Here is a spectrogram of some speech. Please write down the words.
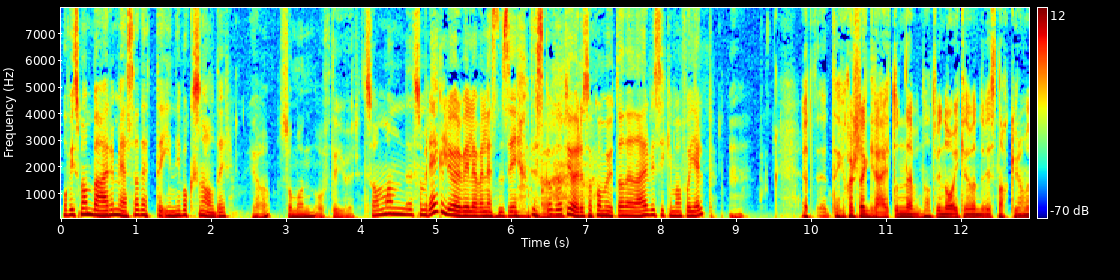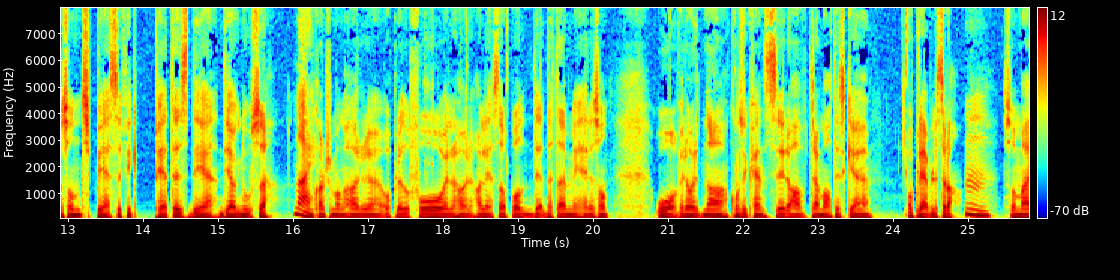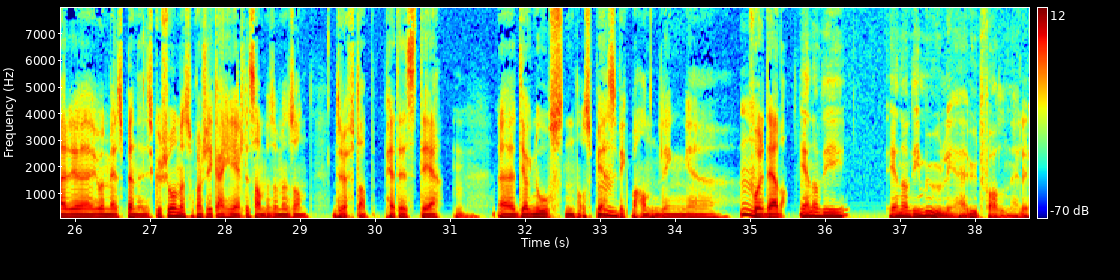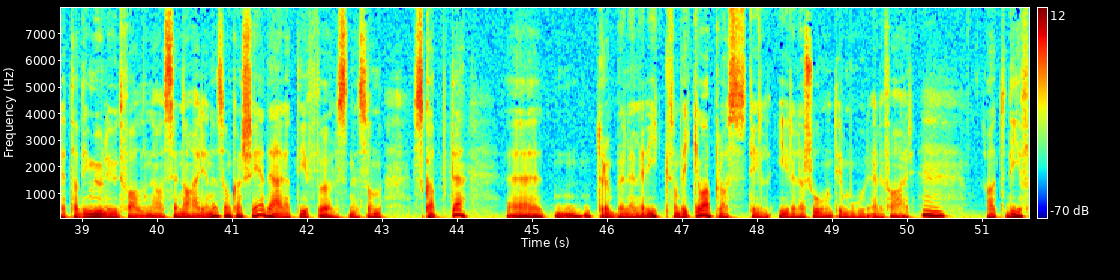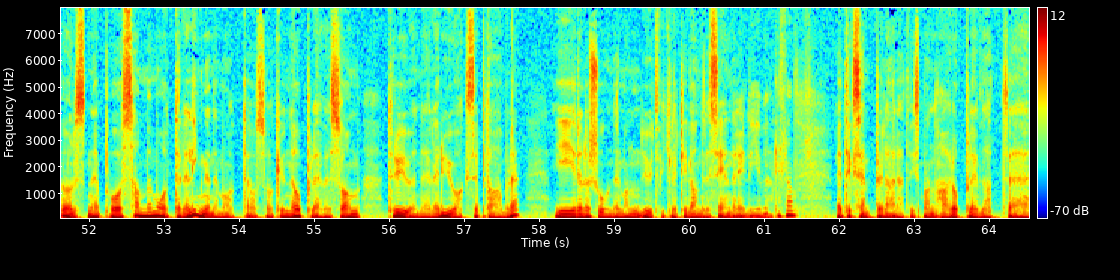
Og hvis man bærer med seg dette inn i voksen alder, ja, som man ofte gjør. som man som regel gjør, vil jeg vel nesten si Det skal godt gjøres å komme ut av det der, hvis ikke man får hjelp. Jeg jeg tenker kanskje det er greit å nevne at vi nå ikke nødvendigvis snakker om en sånn spesifikk PTSD-diagnose. Nei. Som kanskje mange har eh, opplevd å få, eller har, har lest seg opp på. Det- Dette er mer sånn overordna konsekvenser av traumatiske opplevelser, da. Mm. Som er eh, jo en mer spennende diskusjon, men som kanskje ikke er helt det samme som en sånn drøft av PTSD. Eh, diagnosen og spesifikk behandling eh, Mm. for det, da. En av, de, en av de mulige utfallene, eller et av de mulige utfallene og scenarioene som kan skje, det er at de følelsene som skapte eh, trøbbel eller ikke, som det ikke var plass til i relasjon til mor eller far, Mm. at de følelsene på samme måte eller lignende måte også kunne oppleves som truende eller uakseptable i relasjoner man utvikler til andre senere i livet. Et eksempel er at hvis man har opplevd at, eh,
